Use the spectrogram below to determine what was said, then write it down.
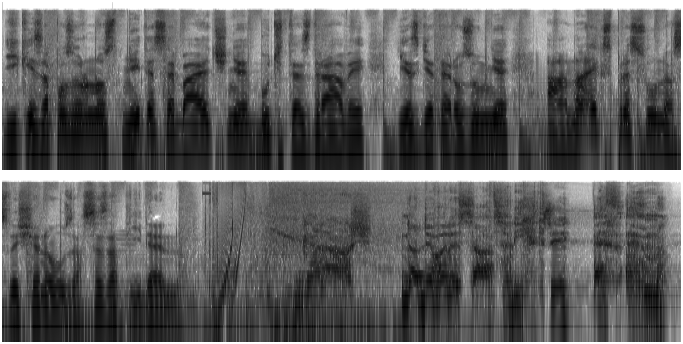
Díky za pozornost, mějte se báječně, buďte zdraví, jezděte rozumně a na Expressu naslyšenou zase za týden. Garáž na 90,3 FM.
